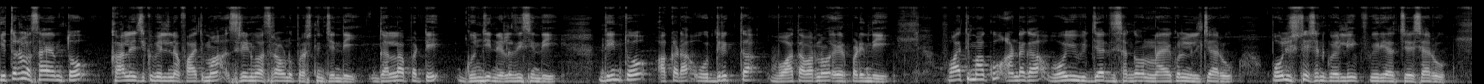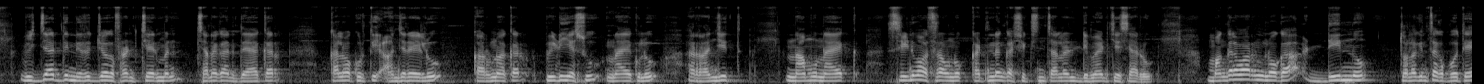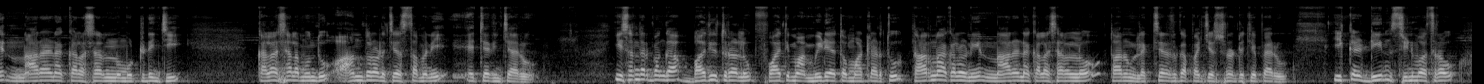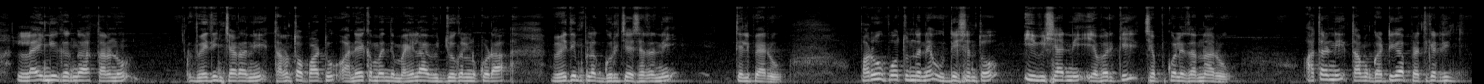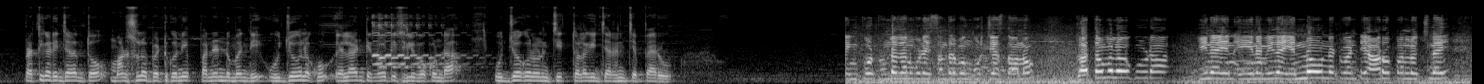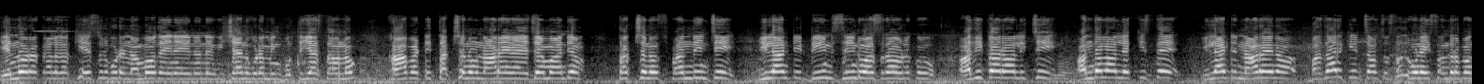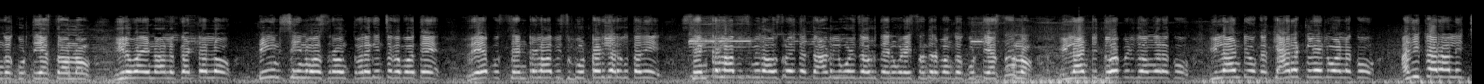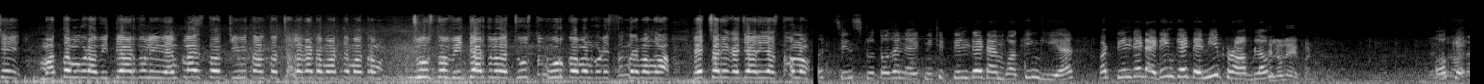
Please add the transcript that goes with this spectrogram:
ఇతరుల సాయంతో కాలేజీకి వెళ్ళిన ఫాతిమా శ్రీనివాసరావును ప్రశ్నించింది. గల్లా పట్టి గుంజి నిలదీసింది. దీంతో అక్కడ ఉద్రిక్త వాతావరణం ఏర్పడింది. ఫాతిమాకు అండగా ఓయూ విద్యార్థి సంఘం నాయకులు నిలిచారు. పోలీస్ స్టేషన్కు వెళ్ళి ఫిర్యాదు చేశారు. విద్యార్థి నిరుద్యోగ front chairman Chenagani Dayakar Kalwakurthy Anjaneyulu Karunakar PDS నాయకులు రంజిత్ నాము నాయక్ శ్రీనివాసరావును కఠినంగా శిక్షించాలని డిమాండ్ చేశారు. మంగళవారంలోగా డీన్ను తొలగించకపోతే నారాయణ కళాశాలను ముట్టడించి కళాశాల ముందు ఆందోళన చేస్తామని హెచ్చరించారు. ఈ సందర్భంగా బాధితురాలు ఫాతిమా మీడియాతో మాట్లాడుతూ తార్నాకలోని నారాయణ కళాశాలలో తాను లెక్చరర్గా పనిచేస్తున్నట్టు చెప్పారు. ఇక్కడ డీన్ శ్రీనివాసరావు లైంగికంగా తనను వేధించాడని తనతో పాటు అనేక మంది మహిళా ఉద్యోగులను కూడా వేధింపులకు గురి చేశాడని తెలిపారు. పరువు పోతుందనే ఉద్దేశంతో ఈ విషయాన్ని ఎవరికీ చెప్పుకోలేదన్నారు. అతనిని తాము గట్టిగా ప్రతిఘటి ప్రతిఘటించడంతో మనసులో పెట్టుకుని పన్నెండు మంది ఉద్యోగులకు ఎలాంటి నోటీసులు ఇవ్వకుండా ఉద్యోగుల నుంచి తొలగించారని చెప్పారు. ఇంకోటి ఉండదని కూడా ఈ సందర్భం గుర్తు చేస్తా ఉన్నాం. గతంలో కూడా ఈయన ఈయన మీద ఎన్నో ఉన్నటువంటి ఆరోపణలు వచ్చినాయి. ఎన్నో రకాలుగా కేసులు కూడా నమోదైనాయి విషయాన్ని కూడా మేము గుర్తు చేస్తా ఉన్నాం. కాబట్టి తక్షణం నారాయణ యాజమాన్యం తక్షణం స్పందించి ఇలాంటి డీన్ శ్రీనివాసరావులకు అధికారాలు ఇచ్చి అందలా లెక్కిస్తే ఇలాంటి నారాయణ బజార్ కీడ్చాల్సి వస్తుంది కూడా ఈ సందర్భంగా గుర్తు చేస్తా ఉన్నాం. ఇరవై నాలుగు గంటల్లో డీన్ శ్రీనివాసరావు తొలగించకపోతే రేపు సెంట్రల్ ఆఫీస్ గుట్టడి జరుగుతుంది. సెంట్రల్ ఆఫీస్ మీద అవసరమైతే దాడులు కూడా జరుగుతాయని కూడా ఈ సందర్భంగా గుర్తు చేస్తా ఉన్నాం. ఇలాంటి దోపిడి దొంగలకు ఇలాంటి ఒక క్యారెక్టర్ లేని వాళ్ళకు అధికారాలు ఇచ్చి మొత్తం కూడా విద్యార్థులు ఈ ఎంప్లాయీస్తో జీవితాలతో చెల్లగట్టబడితే మాత్రం చూస్తూ విద్యార్థులుగా చూస్తూ ఊరుకోమని కూడా ఈ సందర్భంగా హెచ్చరిక జారీ చేస్తా ఉన్నాం. Since 2008 నుంచి till date I'm working here but till date I didn't get any problem. okay.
